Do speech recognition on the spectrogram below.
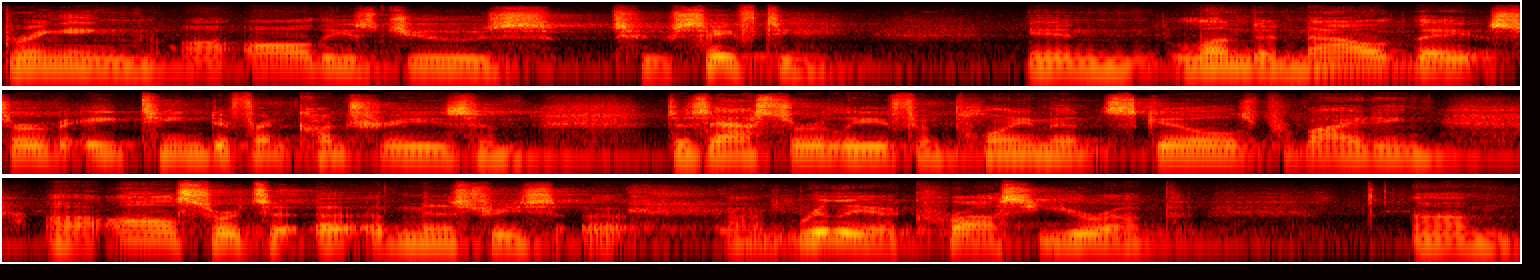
bringing uh, all these Jews to safety in London. Now they serve 18 different countries and disaster relief, employment, skills, providing uh, all sorts of, uh, of ministries uh, um, really across Europe. Um,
